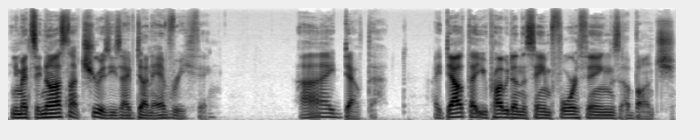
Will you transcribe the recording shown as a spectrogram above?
And you might say, no, that's not true, Aziz. I've done everything. I doubt that. I doubt that you've probably done the same four things a bunch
